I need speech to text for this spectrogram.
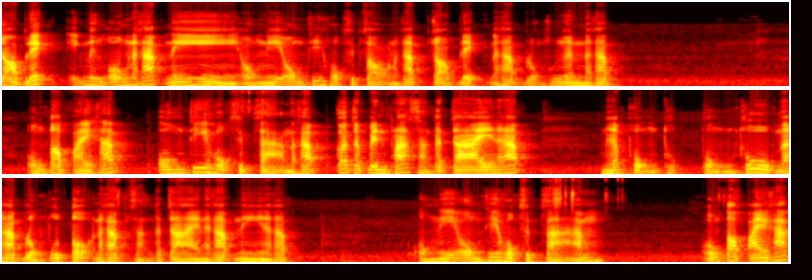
จอบเล็กอีกหนึ่งองค์นะครับ นี่ องค์นี้องค์ที่หกสิบสองนะครับ จอบเล็กนะครับ หลวงพ่อเงินนะครับ องค์ต่อไปครับองค์ที่หกสิบสามนะครับ ก็จะเป็นพระสังกจายนะครับ เนื้อผงทุผงทูบนะครับ หลวงปู่โตะนะครับ สังกจายนะครับนี่นะครับ องค์นี้องค์ที่หกสิบสามองค์ต่อไปครับ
